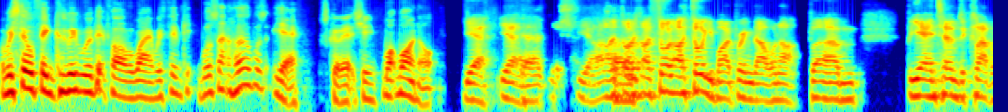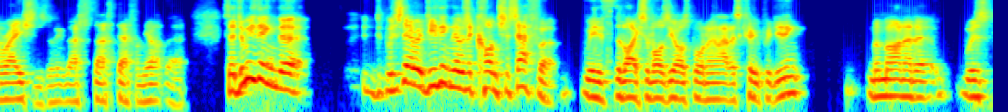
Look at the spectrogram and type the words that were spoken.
And we still think, because we were a bit far away, and we think, was that her? Was? Yeah, screw it. She, what, why not? Yeah, yeah, yeah. yeah. I, I, I, thought I thought you might bring that one up, but um, but yeah, in terms of collaborations, I think that's that's definitely up there. So, do we think that was there? Do you think there was a conscious effort with the likes of Ozzy Osbourne and Alice Cooper? Do you think McMahon was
